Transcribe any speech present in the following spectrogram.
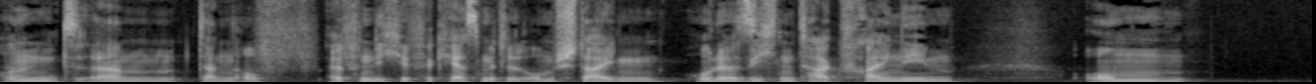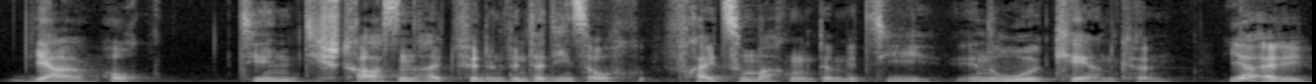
und ähm, dann auf öffentliche Verkehrsmittel umsteigen oder sich einen Tag frei nehmen, um ja auch den, die Straßen halt für den Winterdienst auch frei zu machen, damit sie in Ruhe kehren können. Ja, Eddie,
